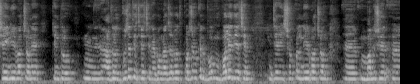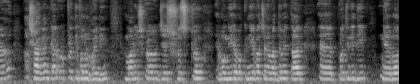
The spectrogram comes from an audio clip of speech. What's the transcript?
সেই নির্বাচনে কিন্তু আদালত বুঝাতে চেয়েছেন এবং আদালত পর্যবেক্ষণ বলে দিয়েছেন যে এই সকল নির্বাচন মানুষের আশা, আকাঙ্ক্ষার প্রতিফলন হয়নি। মানুষ যে সুষ্ঠু এবং নিরপেক্ষ নির্বাচনের মাধ্যমে তার প্রতিনিধি এবং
